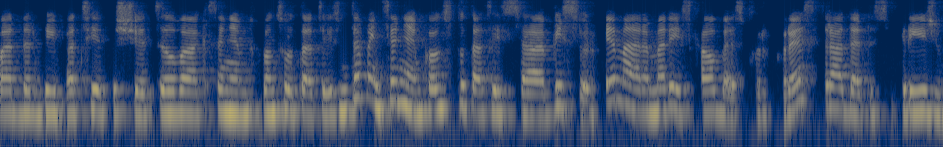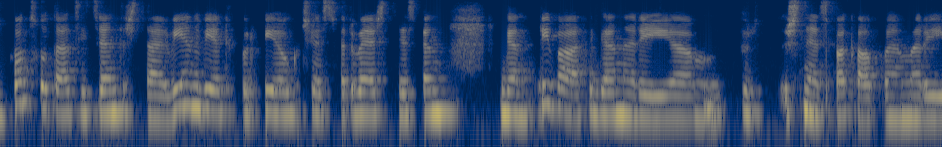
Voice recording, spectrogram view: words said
vardarbībā cietušie cilvēki saņemt konsultācijas. Un te viņi saņēma konsultācijas visur. Piemēram, arī Skalbēs, kur, kur es strādāju, tas ir krīžu un konsultāciju centrs. Tā ir viena vieta, kur pieaugušies var vērsties gan, gan privāti, gan arī um, sniedz pakalpojumu arī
